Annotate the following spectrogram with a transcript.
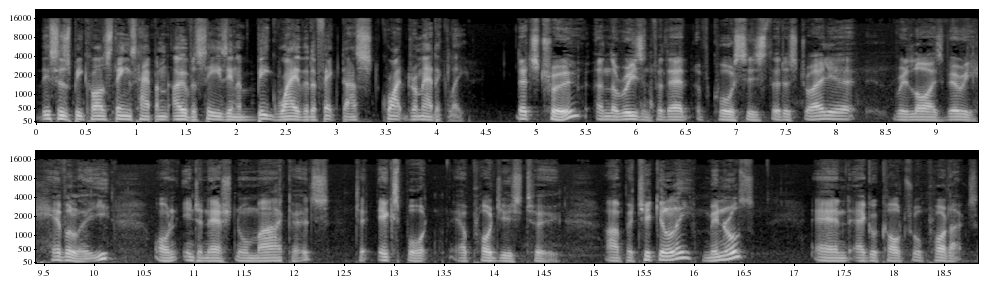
This is because things happen overseas in a big way that affect us quite dramatically. That's true. And the reason for that, of course, is that Australia relies very heavily on international markets to export our produce to, uh, particularly minerals and agricultural products.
